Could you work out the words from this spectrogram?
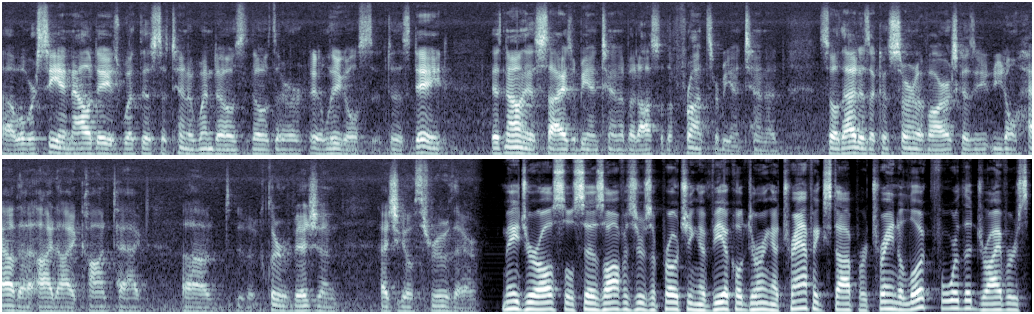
Uh, what we're seeing nowadays with this tinted windows, those that are illegal to this date, is not only the sides are being tinted, but also the fronts are being tinted. So that is a concern of ours because you, you, don't have that eye-to-eye contact, uh, clear vision as you go through there. Major also says officers approaching a vehicle during a traffic stop are trained to look for the driver's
